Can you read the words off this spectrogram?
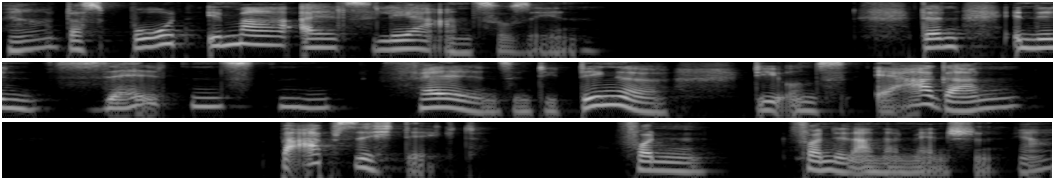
ja, das Boot immer als leer anzusehen. Denn in den seltensten Fällen sind die Dinge, die uns ärgern, beabsichtigt von, von den anderen Menschen. Ja?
